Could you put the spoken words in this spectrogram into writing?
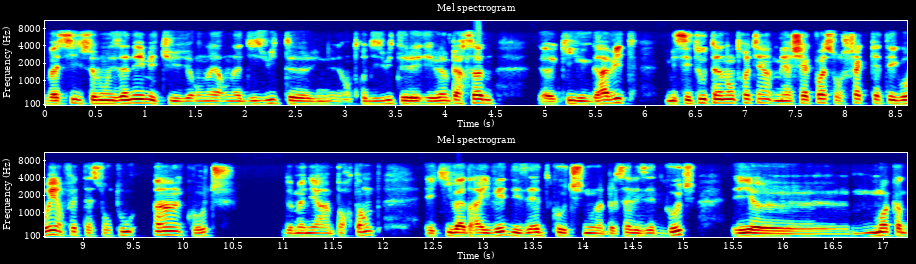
vacille selon les années, mais tu, on a, on a 18, euh, une- entre 18 et et 20 personnes euh, qui gravitent, mais c'est tout un entretien. Mais à chaque fois, sur chaque catégorie, en fait, tu as surtout un coach de manière importante et qui va driver des aides coach. Nous, on appelle ça les aides coach. Et moi, quand,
